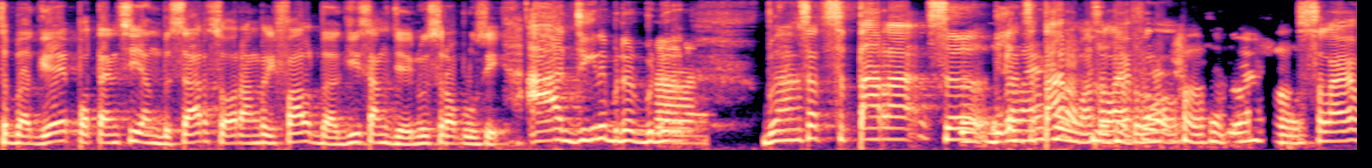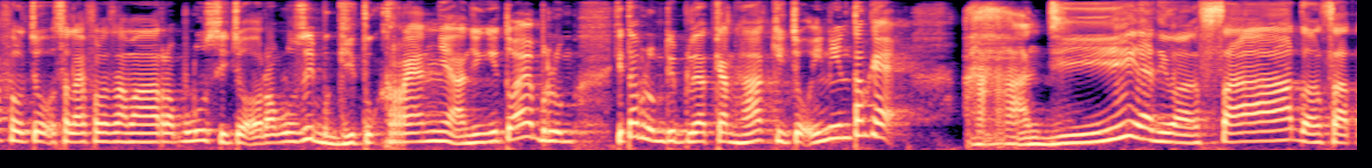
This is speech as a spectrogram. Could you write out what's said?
sebagai potensi yang besar seorang rival bagi sang Janus Roblusi anjing ini bener-bener bangsat setara se bukan Selevel, setara masa level. level, satu level. selevel cuk selevel sama Rob Lucy cuk. Rob Lucy begitu kerennya anjing. Itu aja belum kita belum diperlihatkan haki cuk. Ini ntar kayak ah, anjing anjing bangsat bangsat.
